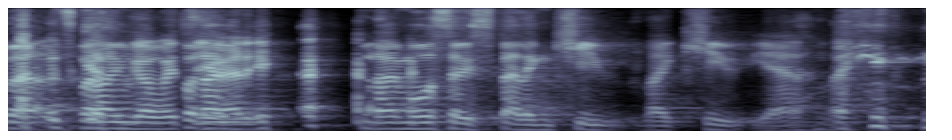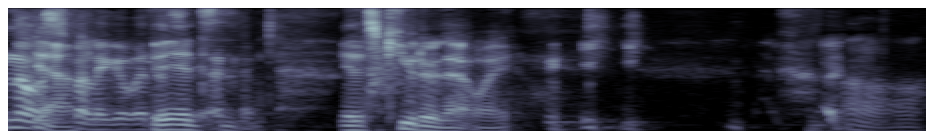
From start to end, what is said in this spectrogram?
but, it's but I'm, go with but you, I'm, Eddie. but I'm also spelling cute like cute, yeah, like not yeah, spelling it with it's it's cuter that way. oh,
